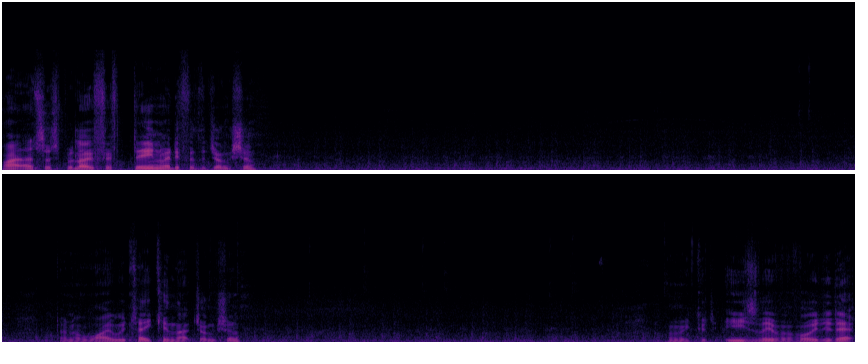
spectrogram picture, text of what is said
Right, that's just below 15, ready for the junction. Don't know why we're taking that junction. When we could easily have avoided it.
